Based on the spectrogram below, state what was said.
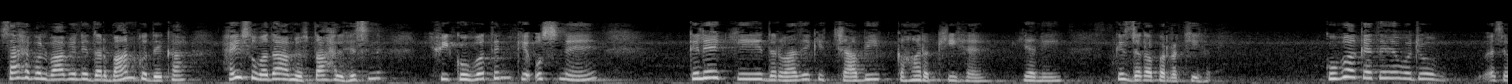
صاحب الباب یعنی دربان کو دیکھا ہئی سودا مفتاح الحسن فی قوت، کہ اس نے قلعے کی دروازے کی چابی کہاں رکھی ہے یعنی کس جگہ پر رکھی ہے۔ کبا کہتے ہیں، وہ جو ایسے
